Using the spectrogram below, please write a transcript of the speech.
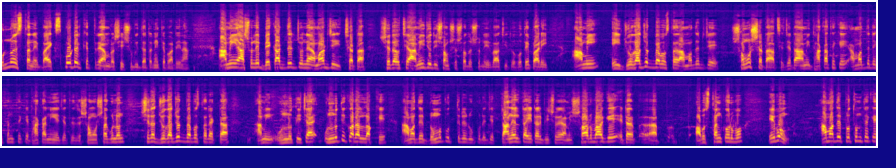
অন্য স্থানে বা এক্সপোর্টের ক্ষেত্রে আমরা সেই সুবিধাটা নিতে পারি না। আমি আসলে বেকারদের জন্য আমার যে ইচ্ছাটা, সেটা হচ্ছে আমি যদি সংসদ সদস্য নির্বাচিত হতে পারি, আমি এই যোগাযোগ ব্যবস্থার আমাদের যে সমস্যাটা আছে, যেটা আমি ঢাকা থেকে, আমাদের এখান থেকে ঢাকা নিয়ে যেতে যে সমস্যাগুলো, সেটা যোগাযোগ ব্যবস্থার একটা আমি উন্নতি চাই। উন্নতি করার লক্ষ্যে আমাদের ব্রহ্মপুত্রের উপরে যে টানেলটা, এটার বিষয়ে আমি সর্বাগে এটা অবস্থান করব এবং আমাদের প্রথম থেকে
